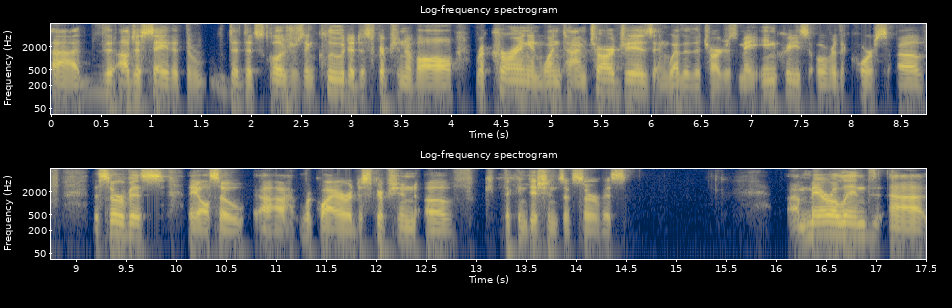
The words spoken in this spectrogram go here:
uh, the, I'll just say that the, the, disclosures include a description of all recurring and one-time charges and whether the charges may increase over the course of the service. They also uh, require a description of the conditions of service uh, Maryland, uh,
